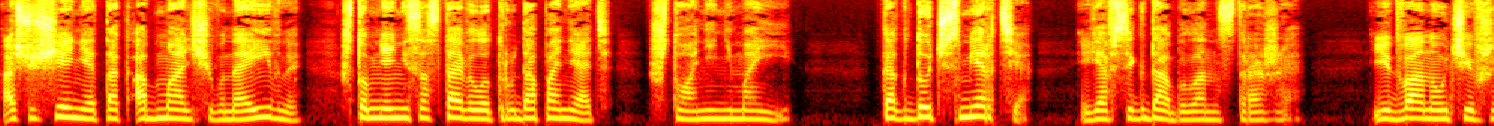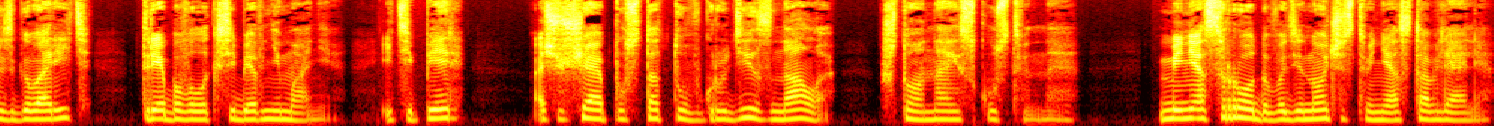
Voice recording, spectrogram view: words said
Ощущения так обманчиво наивны, что мне не составило труда понять, что они не мои. Как дочь смерти, я всегда была на страже. Едва научившись говорить, требовала к себе внимания. И теперь, ощущая пустоту в груди, знала, что она искусственная. Меня сроду в одиночестве не оставляли.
